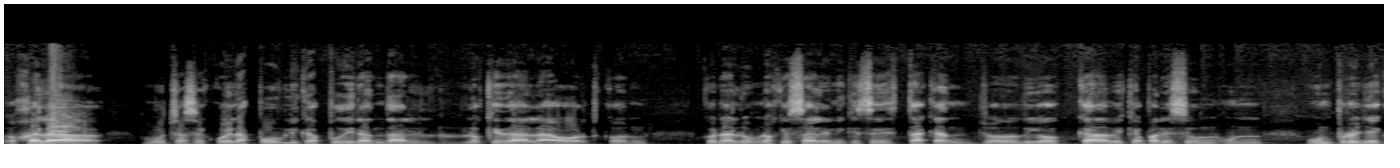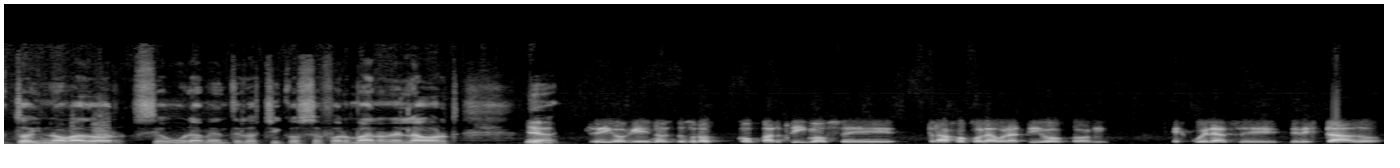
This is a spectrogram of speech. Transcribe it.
Ojalá muchas escuelas públicas pudieran dar lo que da la ORT con, con alumnos que salen y que se destacan. Yo digo, cada vez que aparece un, un, un proyecto innovador, seguramente los chicos se formaron en la ORT. te digo que nosotros compartimos eh, trabajo colaborativo con escuelas del Estado,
